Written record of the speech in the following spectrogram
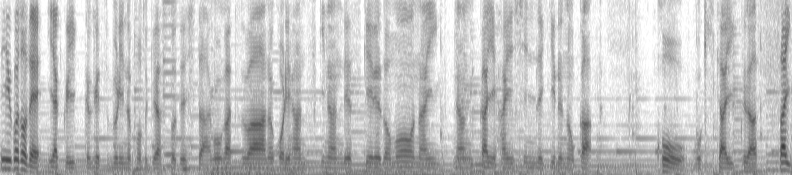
ということで、約1ヶ月ぶりのポッドキャストでした。5月は残り半月なんですけれども、何回配信できるのか、こうご期待ください。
